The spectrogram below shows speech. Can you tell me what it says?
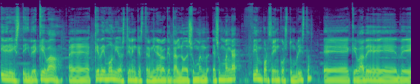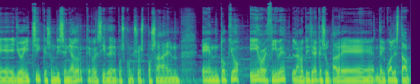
Y diréis, ¿y de qué va? Eh, ¿Qué demonios tienen que exterminar o qué tal? No, es un, manda- es un manga 100% costumbrista eh, que va de, de Yoichi, que es un diseñador que reside pues, con su esposa en, en Tokio y recibe la noticia de que su padre, del cual está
